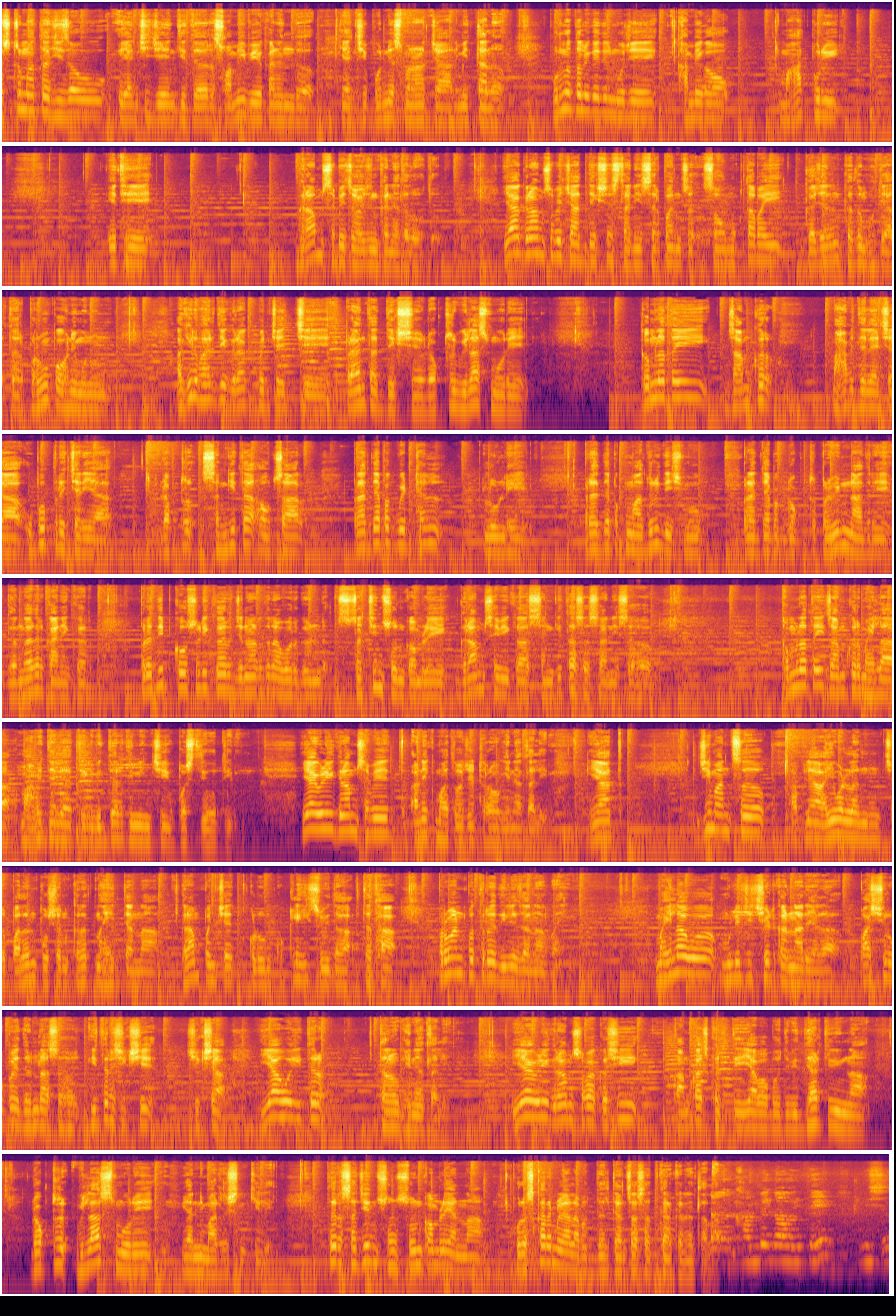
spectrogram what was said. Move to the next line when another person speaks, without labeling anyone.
राष्ट्रमाता जिजाऊ यांची जयंती तर स्वामी विवेकानंद यांची पुण्यस्मरणाच्या निमित्तानं पूर्ण तालुक्यातील मोजे खांबेगाव महातपुरी येथे ग्रामसभेचं आयोजन करण्यात आलं होतं. या ग्रामसभेच्या अध्यक्षस्थानी सरपंच सौ मुक्ताबाई गजानन कदम होत्या तर प्रमुख पाहुणे म्हणून अखिल भारतीय ग्रामपंचायतचे प्रांत अध्यक्ष डॉक्टर विलास मोरे कमलाताई जामकर महाविद्यालयाच्या उपप्राचार्या डॉक्टर संगीता अवचार प्राध्यापक विठ्ठल लोंढे प्राध्यापक माधुरी देशमुख प्राध्यापक डॉक्टर प्रवीण नादरे गंगाधर कानेकर प्रदीप कौसडीकर जनार्दन आवरगंड सचिन सोनकांबळे ग्रामसेविका संगीता ससानीसह कमलाताई जामकर महिला महाविद्यालयातील विद्यार्थिनींची उपस्थिती होती. यावेळी ग्रामसभेत अनेक महत्त्वाचे ठराव घेण्यात आले. यात जी माणसं आपल्या आईवडिलांचं पालनपोषण करत नाहीत त्यांना ग्रामपंचायतकडून कुठलीही सुविधा तथा प्रमाणपत्र दिले जाणार नाही. महिला व मुलीची छेड करणाऱ्याला पाचशे रुपये दंडासह इतर शिक्षे शिक्षा या व इतर ठराव घेण्यात आले. यावेळी ग्रामसभा कशी कामकाज करते याबाबत विद्यार्थिनींना डॉक्टर विलास मोरे यांनी मार्गदर्शन केले. तर सचिन सोन सोनकांबळे यांना पुरस्कार मिळाल्याबद्दल त्यांचा सत्कार करण्यात आला.
खांबेगाव इथे विश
